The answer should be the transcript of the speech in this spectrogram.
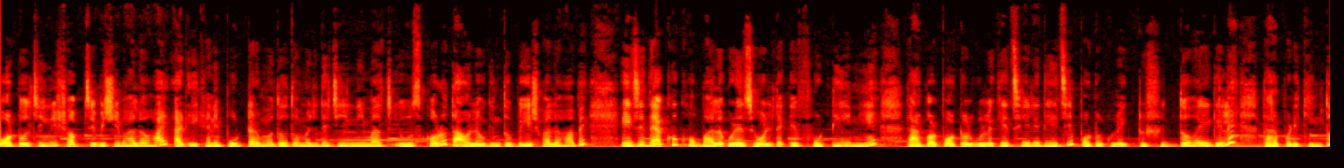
পটল চিংড়ি সবচেয়ে বেশি ভালো হয়, আর এখানে পুরটার মধ্যেও তোমরা যদি চিংড়ি মাছ ইউজ করো, তাহলেও কিন্তু বেশ ভালো হবে। এই যে দেখো, খুব ভালো করে ঝোলটাকে ফুটিয়ে নিয়ে তারপর পটলগুলোকে ছেড়ে দিয়েছি। পটলগুলো একটু সিদ্ধ হয়ে গেলে তারপরে কিন্তু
